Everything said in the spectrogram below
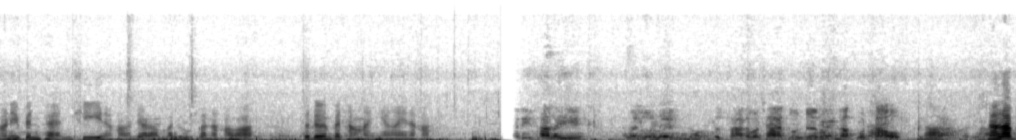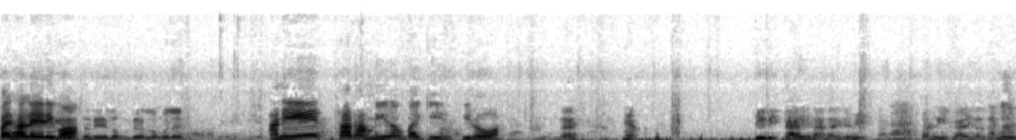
อันนี้เป็นแผนที่นะคะ เดี๋ยวเรามาดูกันนะคะว่าจะเดินไปทางไหนยังไงนะคะ อันนี้ทะเล อันนู้นเป็นศึกษาธรรมชาตินู่นเดินขับบนเขางั้นเราไปทะเลดีกว่า ทะเลลงเดินลงไปเลย อันนี้ถ้าทางนี้ต้องไปกี่กิโลอะนะเนี่ยที่นี้ไกลขนาดไหนครับพี่ไปทางนี้ไกลขนาดไหนประมาณ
